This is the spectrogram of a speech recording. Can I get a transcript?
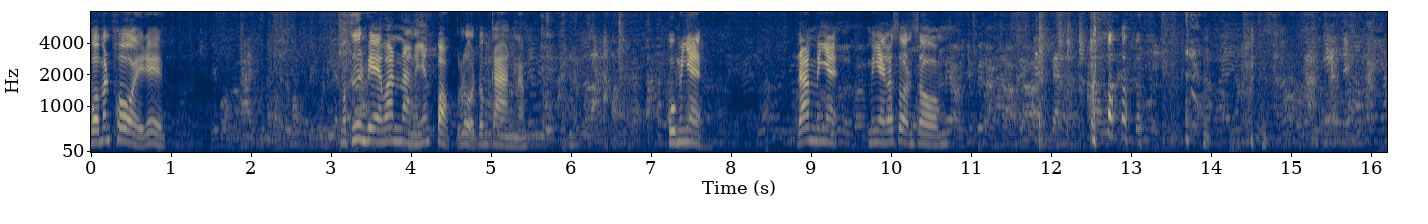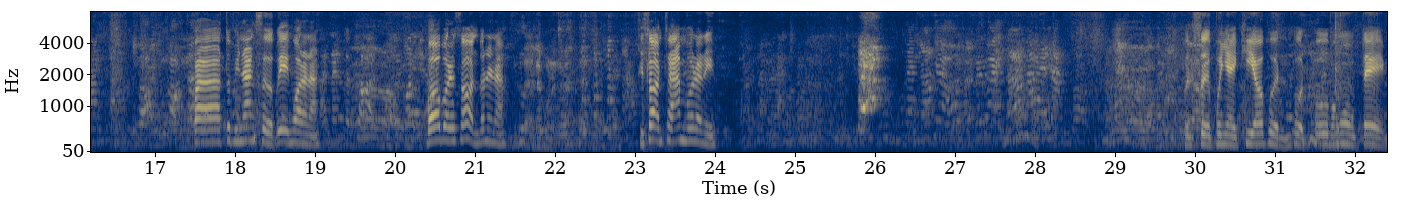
บอกมันพลอยเด้อกง่ายเมื่อคืนพี่ไอ้วันนั่งยังปอกโหลดตรงกลางนะปูไม่ให ญ่ร่ำไม่ใหญ่ไม่ใหญ่แล้วสอนสองปลาตัวพี่นั่งเสิร์ฟเองว่าน่ะนะบอบริซ่อนตัวนี้นะสิซ่อนซ้ำบ่น่ะนี่เพิ่นเสิร์ฟพ่อใหญ่เคี้ยวเพิ่นโพดโพมะม่วงแตง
